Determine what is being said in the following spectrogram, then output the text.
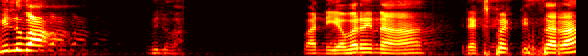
విలువ. విలువ. వాడిని ఎవరైనా రెస్పెక్ట్ ఇస్తారా?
